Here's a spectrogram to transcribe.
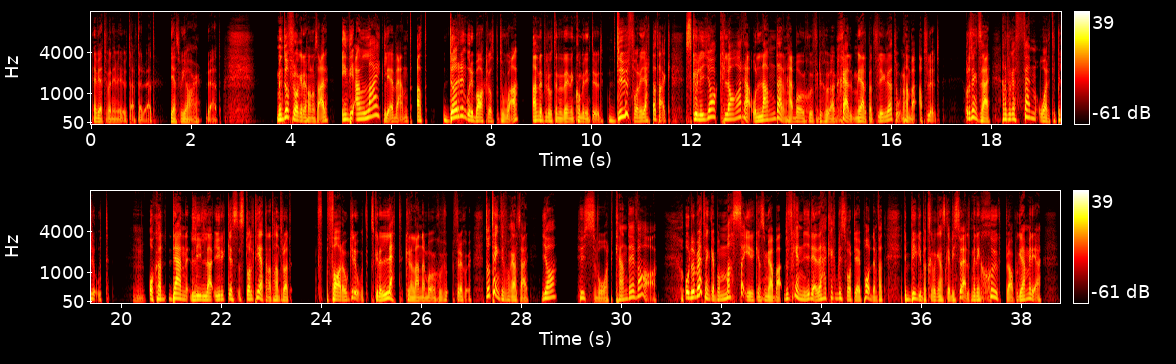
jag vet ju vad ni är ute efter. Du vet. Yes we are. Du vet. Men då frågade jag honom så här. In the unlikely event att dörren går i baklås på toa, andra piloten och den kommer inte ut. Du får en hjärtattack. Skulle jag klara att landa den här Boeing 747 själv med hjälp av ett flygledartorn? Han bara absolut. Och då tänkte jag så här, han har pluggat fem år till pilot Mm. och har den lilla yrkesstoltheten att han tror att Farao Groth skulle lätt kunna landa en Boeing 747. Då tänkte jag för mig själv så här, ja, hur svårt kan det vara? Och då började jag tänka på massa yrken som jag bara, då fick jag en ny idé. Det här kanske blir svårt att göra i podden för att det bygger på att det ska vara ganska visuellt, men det är en sjukt bra programidé.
